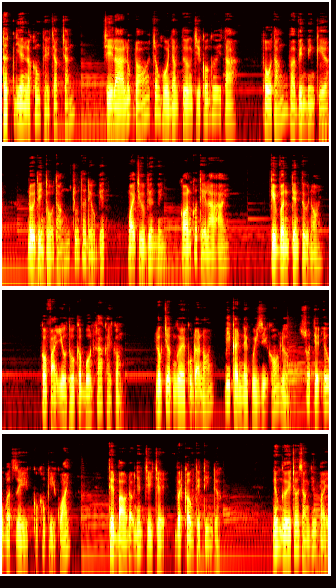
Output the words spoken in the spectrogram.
Tất nhiên là không thể chắc chắn. Chỉ là lúc đó trong hồ nham tương chỉ có ngươi ta, thổ thắng và viên minh kia. Nội tình thổ thắng chúng ta đều biết. Ngoại trừ viên minh, còn có thể là ai? Kim Vân tiên tử nói. Có phải yêu thú cấp 4 khác hay không? Lúc trước người cũng đã nói bi cảnh này quỷ dị khó lường Xuất hiện yêu vật gì cũng không kỳ quái Thiên bảo đạo nhân trì trệ Vẫn không thể tin được nếu người cho rằng như vậy,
